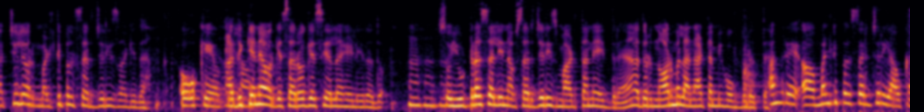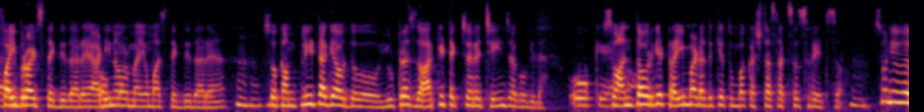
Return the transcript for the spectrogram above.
ಆಕ್ಚುಲಿ ಅವ್ರಿಗೆ ಮಲ್ಟಿಪಲ್ ಸರ್ಜರೀಸ್ ಆಗಿದೆ. ಓಕೆ ಅದಕ್ಕೇನೆ ಅವ್ರಿಗೆ ಸರೋಗೆಸಿ ಎಲ್ಲ ಹೇಳಿರೋದು. ಸೊ ಯುಟ್ರಸ್ ಅಲ್ಲಿ ನಾವು ಸರ್ಜರೀಸ್ ಮಾಡ್ತಾನೆ ಇದ್ರೆ ಅದ್ರ ನಾರ್ಮಲ್ ಅನಾಟಮಿ ಹೋಗ್ಬಿಡುತ್ತೆ. ಅಂದ್ರೆ ಮಲ್ಟಿಪಲ್ ಸರ್ಜರಿ ಯಾವ ಫೈಬ್ರಾಯ್ಡ್ಸ್ ತೆಗ್ದಿದ್ದಾರೆ ಅಡಿನೋ ಮಯೋಮಾಸ್ ತೆಗ್ದಿದ್ದಾರೆ. ಸೊ ಕಂಪ್ಲೀಟ್ ಆಗಿ ಅವ್ರದ್ದು ಯುಟ್ರಸ್ ಆರ್ಕಿಟೆಕ್ಚರ್ ಚೇಂಜ್ ಆಗೋಗಿದೆ. ಸೊ ಅಂತವ್ರಿಗೆ ಟ್ರೈ ಮಾಡೋದಕ್ಕೆ ತುಂಬಾ ಕಷ್ಟ ಸಕ್ಸಸ್ ರೇಟ್ಸ್ ಸೊ ನೀವು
